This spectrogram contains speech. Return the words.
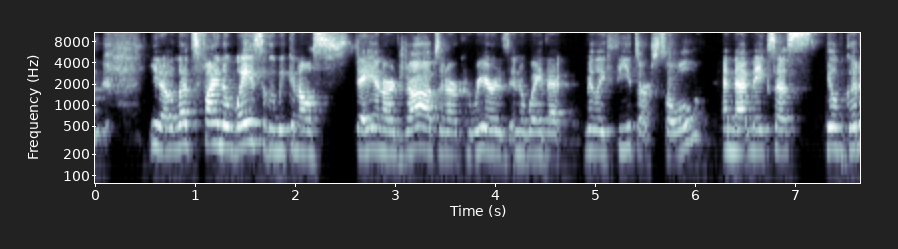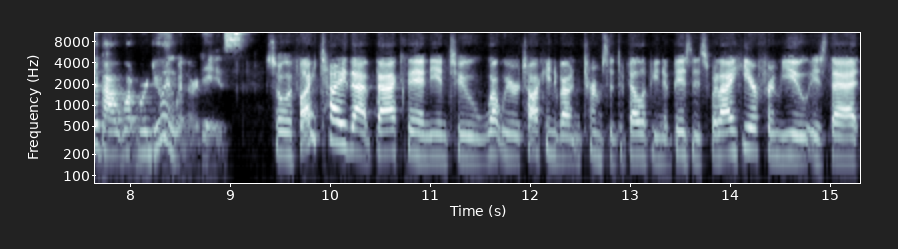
you know, let's find a way so that we can all stay in our jobs and our careers in a way that really feeds our soul and that makes us feel good about what we're doing with our days. So, if I tie that back then into what we were talking about in terms of developing a business, what I hear from you is that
